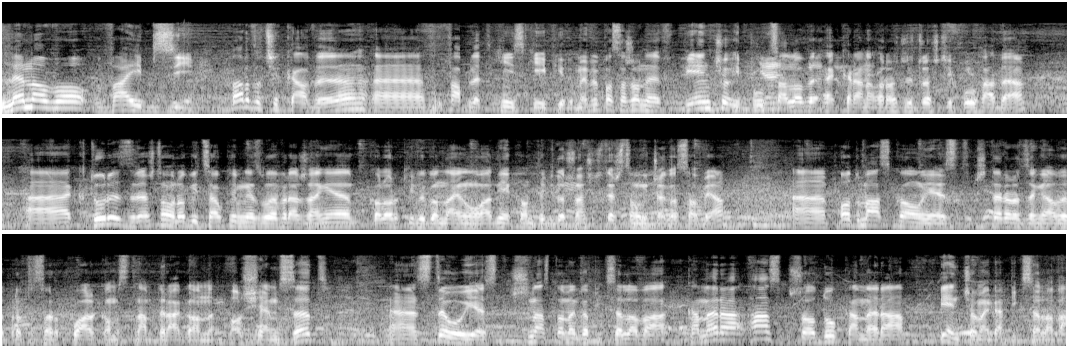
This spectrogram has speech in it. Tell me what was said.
Lenovo Vibe Z. Bardzo ciekawy e, tablet chińskiej firmy, wyposażony w 5,5 calowy ekran o rozdzielczości Full HD, e, który zresztą robi całkiem niezłe wrażenie. Kolorki wyglądają ładnie, kąty widoczności też są niczego sobie. E, pod maską jest czterorodzeniowy procesor Qualcomm Snapdragon 800. E, z tyłu jest 13-megapikselowa kamera, a z przodu kamera 5-megapikselowa.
